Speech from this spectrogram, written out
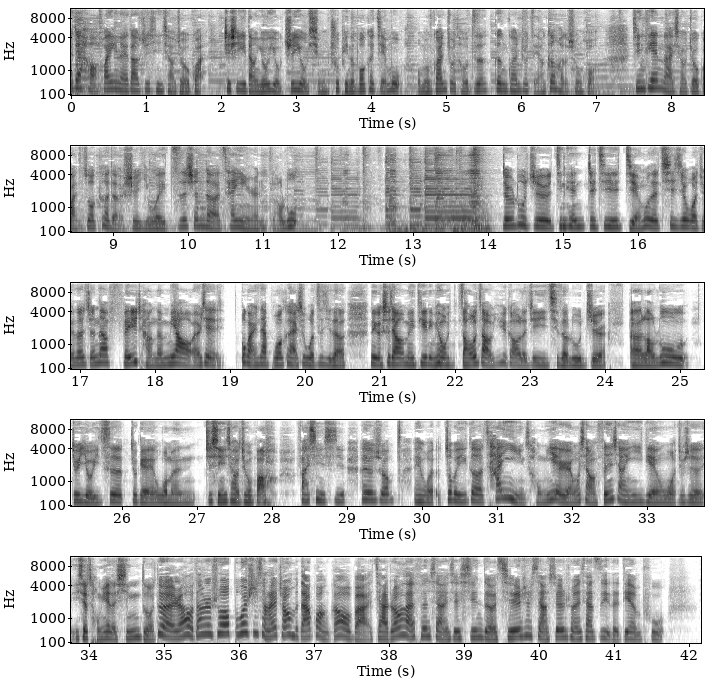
大家好，欢迎来到知行小酒馆。这是一档由有知有行出品的播客节目。我们关注投资，更关注怎样更好的生活。今天来小酒馆做客的是一位资深的餐饮人老陆。就是录制今天这期节目的契机，我觉得真的非常的妙，而且。不管是在播客还是我自己的那个社交媒体里面，我早早预告了这一期的录制。呃，老陆就有一次就给我们执行小酒保发信息，他就说：“哎，我作为一个餐饮从业人，我想分享一点我就是一些从业的心得。”对，然后我当时说：“不会是想来找我们打广告吧？假装来分享一些心得，其实是想宣传一下自己的店铺。”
